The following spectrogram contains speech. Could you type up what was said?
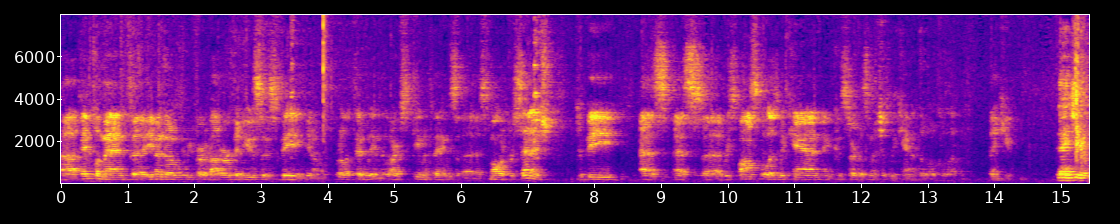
uh, implement, uh, even though we've heard about urban uses being, you know, relatively in the large scheme of things, a smaller percentage, to be as, as uh, responsible as we can and conserve as much as we can at the local level. Thank you. Thank you.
